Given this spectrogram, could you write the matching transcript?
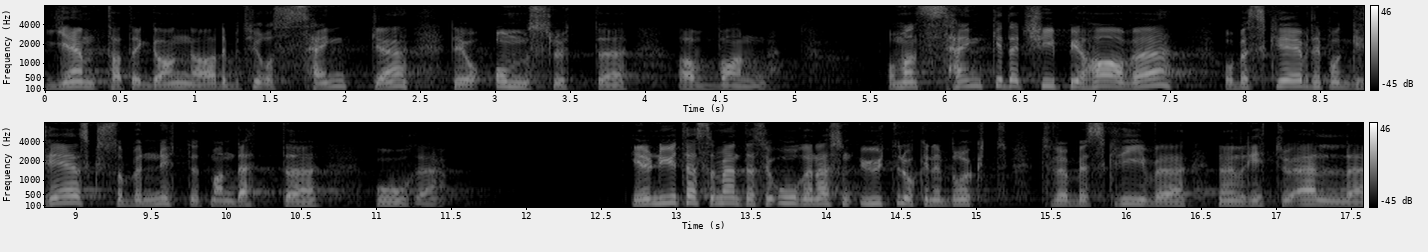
gjentatte ganger. Det betyr å senke. Det er å omslutte av vann. Om man senket et skip i havet og beskrev det på gresk, så benyttet man dette ordet. I Det nye testamentet er ordet nesten utelukkende brukt til å beskrive den rituelle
